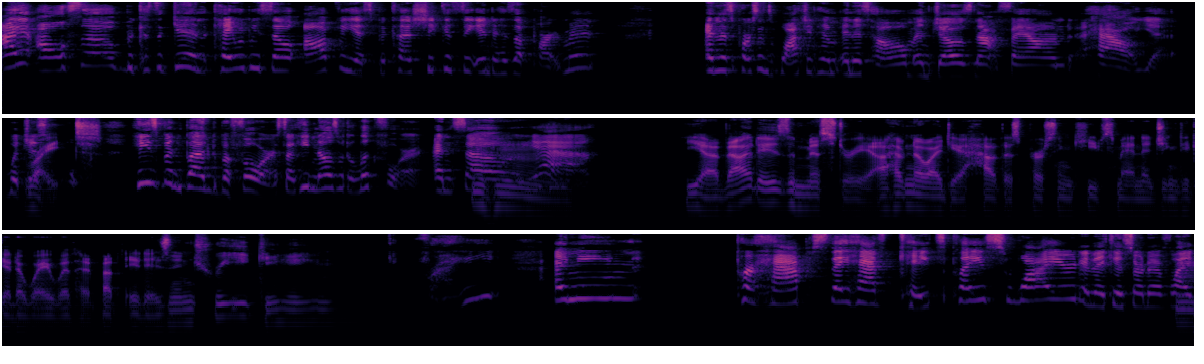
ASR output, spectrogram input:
i also because again kay would be so obvious because she could see into his apartment and this person's watching him in his home and joe's not found how yet which is right. he's been bugged before so he knows what to look for and so Mhm. yeah Yeah, that is a mystery. I have no idea how this person keeps managing to get away with it, but it is intriguing. right i mean perhaps they have kate's place wired and they can sort of like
